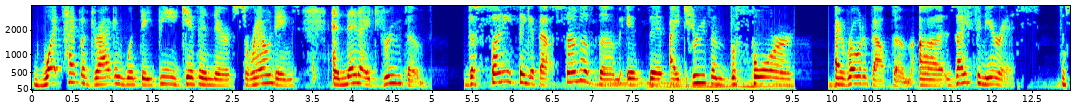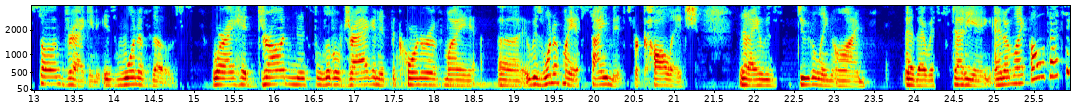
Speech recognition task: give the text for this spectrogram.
what type of dragon would they be given their surroundings, and then I drew them. The funny thing about some of them is that I drew them before I wrote about them. Uh, the song dragon, is one of those where I had drawn this little dragon at the corner of my, uh, it was one of my assignments for college that I was doodling on as I was studying. And I'm like, oh, that's a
